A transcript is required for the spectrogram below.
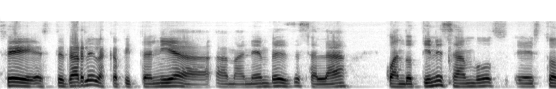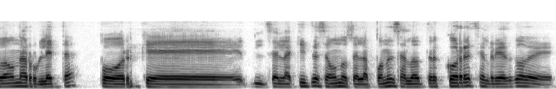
Sí, este, darle la capitanía a, Mané en vez de Salah, cuando tienes ambos, es toda una ruleta, porque se la quites a uno, se la pones al otro, corres el riesgo de,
